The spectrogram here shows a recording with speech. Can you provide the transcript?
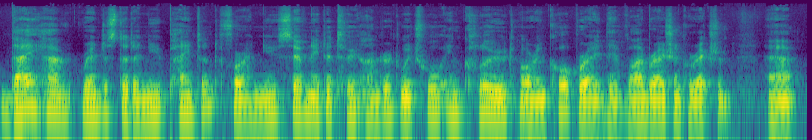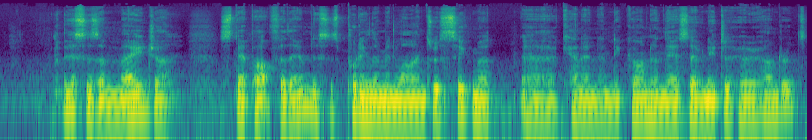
They have registered a new patent for a new 70 to 200, which will include or incorporate their vibration correction. Uh, this is a major step up for them. This is putting them in lines with Sigma, uh, Canon, and Nikon and their 70 to 200s.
